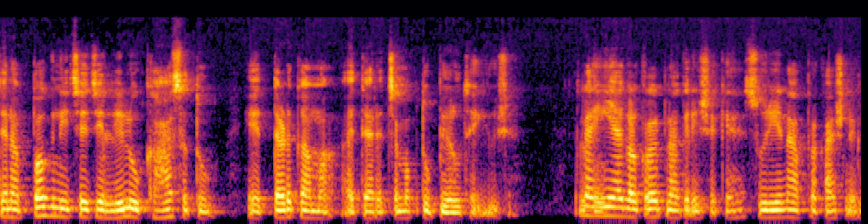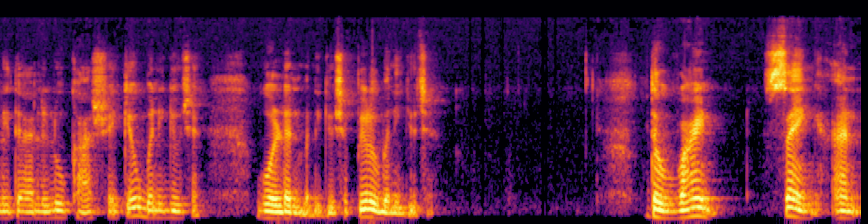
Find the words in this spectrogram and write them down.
તેના પગ નીચે જે લીલું ઘાસ હતું એ તડકામાં અત્યારે ચમકતું પીળું થઈ ગયું છે. એટલે અહીંયા આગળ કલ્પના કરી શકે સૂર્યના પ્રકાશને લીધે આ લીલું ઘાસ છે કેવું બની ગયું છે? ગોલ્ડન બની ગયું છે, પીળું બની ગયું છે. The wind sang and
